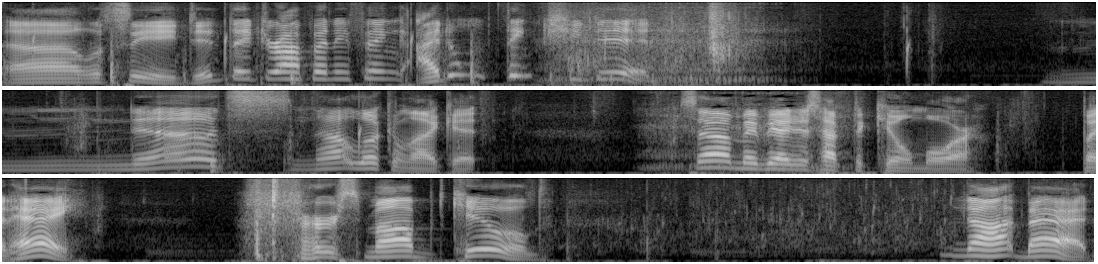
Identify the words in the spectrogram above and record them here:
Uh, let's see. Did they drop anything? I don't think she did. Mm, no, it's not looking like it. So maybe I just have to kill more. But hey, first mob killed. Not bad.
